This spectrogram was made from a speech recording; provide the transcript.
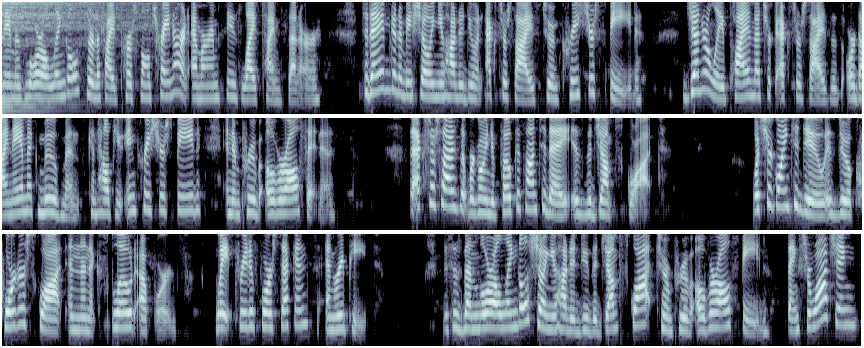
name is Laurel Lingle, Certified Personal Trainer at MRMC's Lifetime Center. Today I'm going to be showing you how to do an exercise to increase your speed. Generally, plyometric exercises or dynamic movements can help you increase your speed and improve overall fitness. The exercise that we're going to focus on today is the jump squat. What you're going to do is do a quarter squat and then explode upwards. Wait three to four seconds and repeat. This has been Laurel Lingle showing you how to do the jump squat to improve overall speed. Thanks for watching.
